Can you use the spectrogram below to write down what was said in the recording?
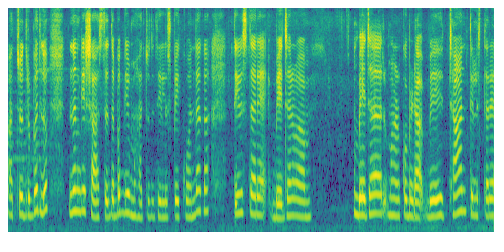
ಹಚ್ಚೋದ್ರ ಬದಲು ನನಗೆ ಶಾಸ್ತ್ರದ ಬಗ್ಗೆ ಮಹತ್ವದ ತಿಳಿಸ್ಬೇಕು ಅಂದಾಗ ತಿಳಿಸ್ತಾರೆ. ಬೇಜಾರು ಬೇಜಾರು ಮಾಡ್ಕೋಬೇಡ. ಬೇಜಾನ್ ತಿಳಿಸ್ತಾರೆ.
